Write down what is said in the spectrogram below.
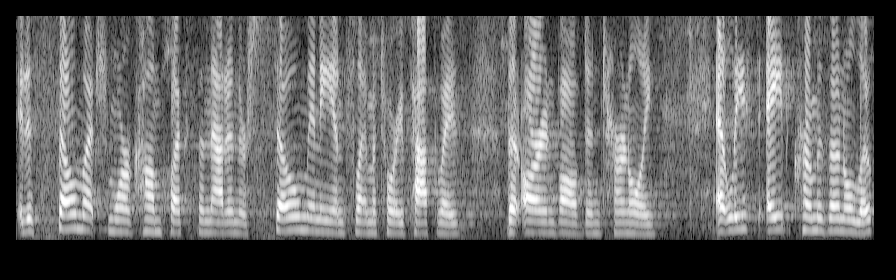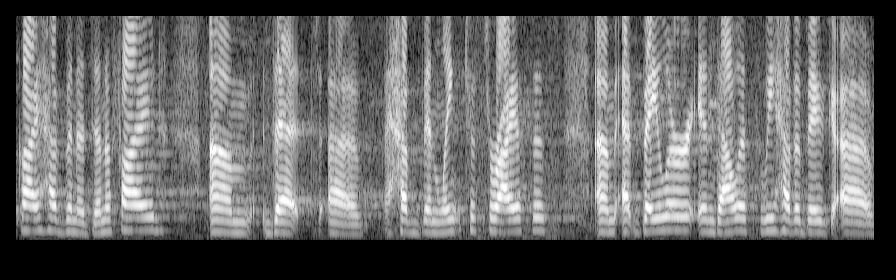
it is so much more complex than that, and there's so many inflammatory pathways that are involved internally. At least eight chromosomal loci have been identified um, that uh, have been linked to psoriasis. Um, at Baylor in Dallas, we have a big uh,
